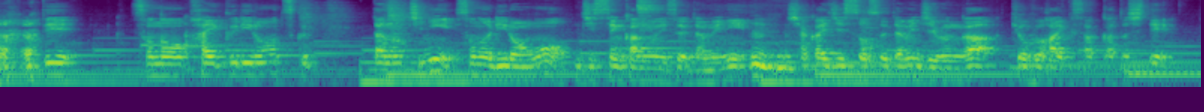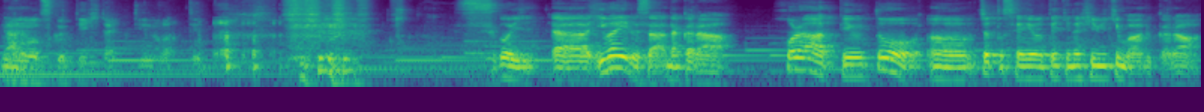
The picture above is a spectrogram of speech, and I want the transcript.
でその俳句理論を作った後にその理論を実践可能にするために、うん。うん社会実装するために自分が恐怖俳句作家としてものを作っていきたいっていうのがあって、すごい。あーいわゆるさだからホラーっていうと、うんちょっと西洋的な響きもあるから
